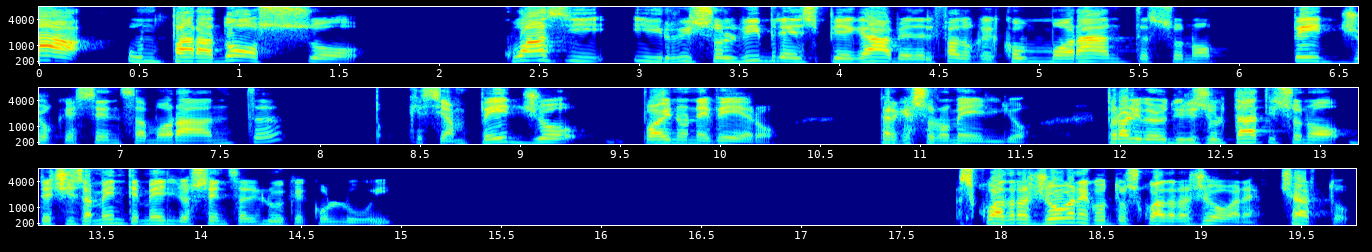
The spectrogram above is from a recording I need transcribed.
Ha un paradosso quasi irrisolvibile e inspiegabile del fatto che con Morant sono peggio che senza Morant, che siano peggio poi non è vero, perché sono meglio, però a livello di risultati sono decisamente meglio senza di lui che con lui. Squadra giovane contro squadra giovane, certo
